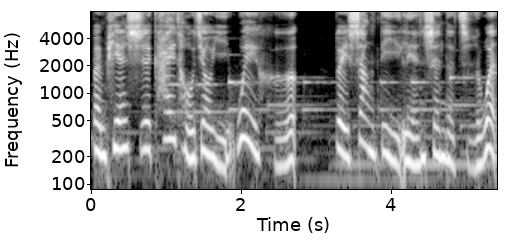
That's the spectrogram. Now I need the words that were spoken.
本篇诗开头就以“为何”对上帝连声的质问，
